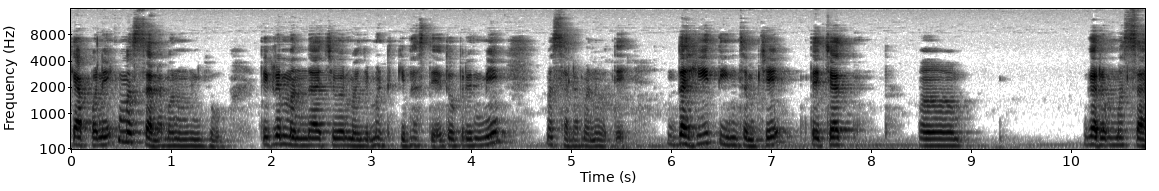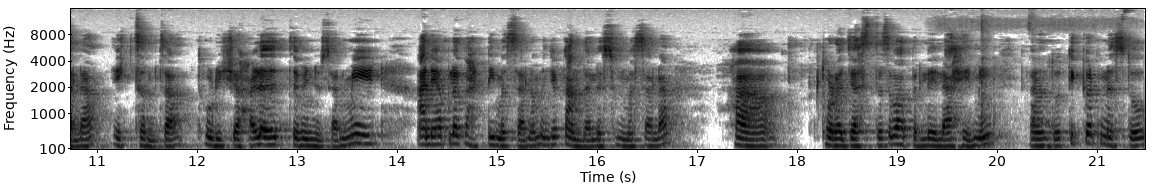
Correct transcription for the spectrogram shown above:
की आपण एक मसाला बनवून घेऊ. तिकडे मंद आचेवर माझी मटकी भाजते. तोपर्यंत मी मसाला बनवते. दही तीन चमचे. त्याच्यात गरम मसाला एक चमचा थोडीशी हळद चवीनुसार मीठ आणि आपला घाटी मसाला म्हणजे कांदा लसूण मसाला हा थोडा जास्तच वापरलेला आहे मी. कारण तो तिखट नसतो.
